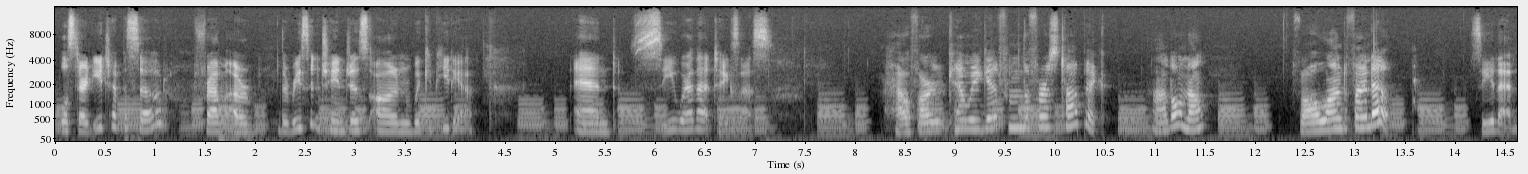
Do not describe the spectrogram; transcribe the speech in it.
We'll start each episode from a, the recent changes on Wikipedia and see where that takes us. How far can we get from the first topic? I don't know. Follow along to find out. See you then.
